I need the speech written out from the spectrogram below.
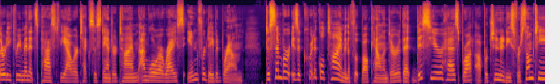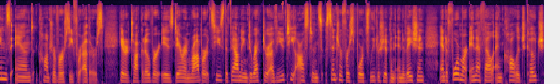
33 minutes past the hour Texas Standard Time. I'm Laura Rice in for David Brown. December is a critical time in the football calendar that this year has brought opportunities for some teams and controversy for others. Here to talk it over is Darren Roberts. He's the founding director of UT Austin's Center for Sports Leadership and Innovation and a former NFL and college coach.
